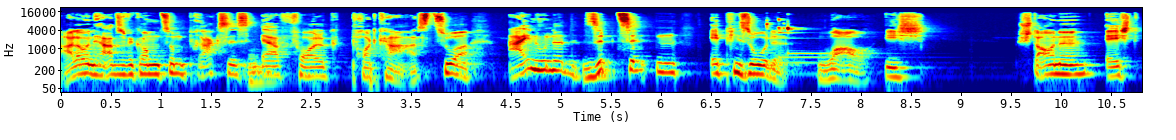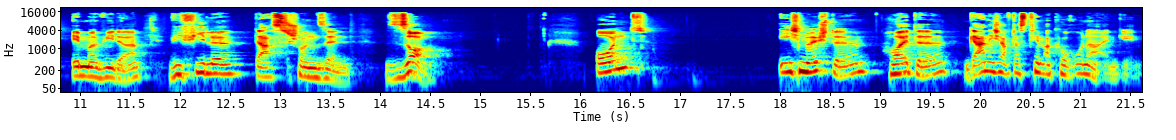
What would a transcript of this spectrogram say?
Hallo und herzlich willkommen zum Praxiserfolg Podcast zur 117. Episode. Wow, ich staune echt immer wieder, wie viele das schon sind. So. Und ich möchte heute gar nicht auf das Thema Corona eingehen.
